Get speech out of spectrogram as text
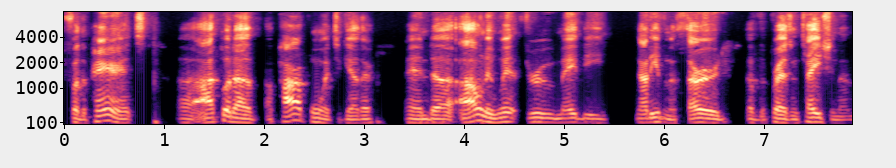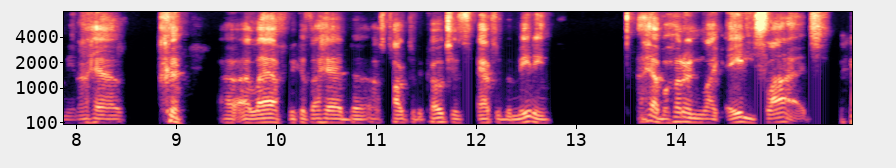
for the parents, uh, I put a, a, PowerPoint together, and I only went through maybe not even a third of the presentation. I mean, I have. I, I laughed because I had I was talking to the coaches after the meeting, I have 180 slides.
